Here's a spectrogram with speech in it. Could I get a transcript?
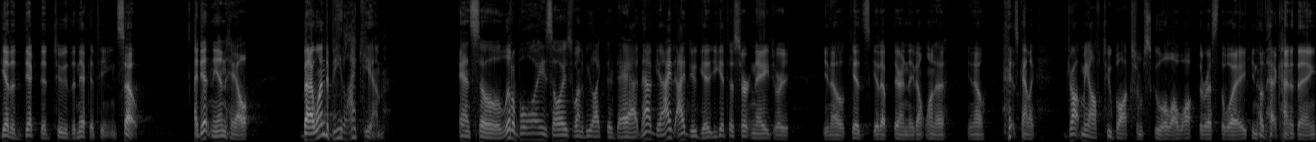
get addicted to the nicotine. So I didn't inhale, but I wanted to be like him. And so little boys always want to be like their dad. Now, again, I, I do get it. You get to a certain age where, you know, kids get up there and they don't want to, you know, it's kind of like, drop me off two blocks from school. I'll walk the rest of the way, you know, that kind of thing.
